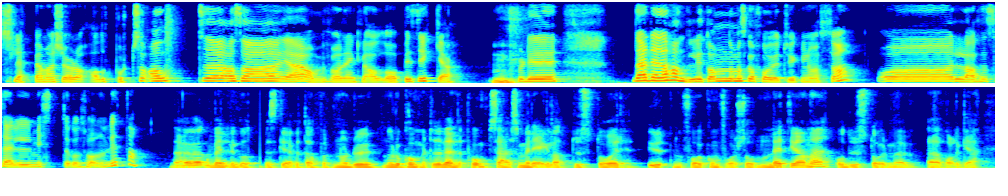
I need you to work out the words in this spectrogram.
slipper jeg meg sjøl og alt bort. Så alt eh, Altså, jeg anbefaler egentlig alle å hoppe i strikk, jeg. Mm. Fordi det er det det handler litt om når man skal få utvikling også. Og la seg selv miste kontrollen litt, da. Det er jo veldig godt beskrevet. Da, for når du, når du kommer til et vendepunkt, så er det som regel at du står utenfor komfortsonen litt, og du står med eh, valget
